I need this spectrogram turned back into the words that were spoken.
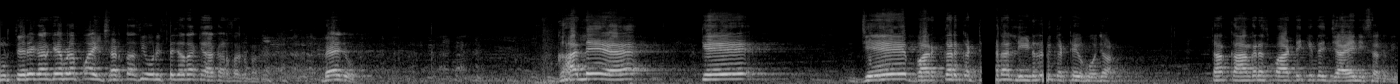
ਹੁਣ ਤੇਰੇ ਕਰਕੇ ਆਪਣਾ ਭਾਈ ਛੱਡਤਾ ਸੀ, ਹੋਰ ਇਸ ਤੋਂ ਜ਼ਿਆਦਾ ਕੀ ਕਰ ਸਕਦਾ? ਬਹਿ ਜਾਓ। ਗੱਲ ਇਹ ਹੈ ਕਿ ਜੇ ਵਰਕਰ ਇਕੱਠੇ ਦਾ ਲੀਡਰ ਵੀ ਇਕੱਠੇ ਹੋ ਜਾਣ, ਤਾਂ ਕਾਂਗਰਸ ਪਾਰਟੀ ਕਿਤੇ ਜਾ ਹੀ ਨਹੀਂ ਸਕਦੀ।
